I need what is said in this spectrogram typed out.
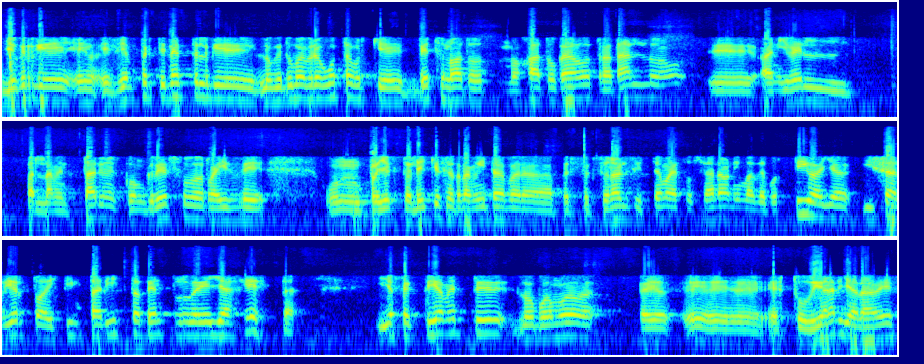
yo creo que es bien pertinente lo que lo que tú me preguntas porque de hecho nos ha, to- nos ha tocado tratarlo eh, a nivel parlamentario en el Congreso a raíz de un proyecto de ley que se tramita para perfeccionar el sistema de sociedades anónimas deportivas y se ha abierto a distintas aristas dentro de ellas esta. Y efectivamente lo podemos eh, eh, estudiar y a la vez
